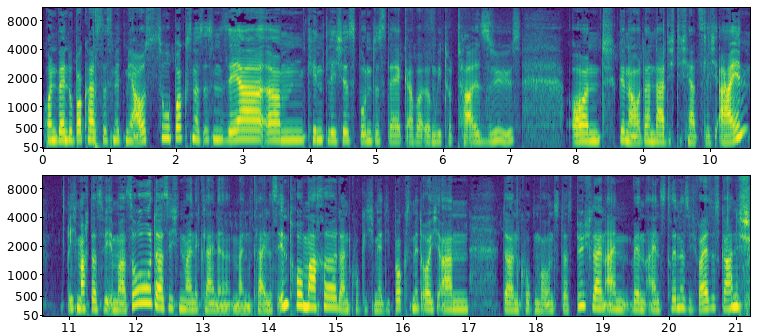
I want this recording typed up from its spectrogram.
Und wenn du Bock hast, das mit mir auszuboxen, das ist ein sehr ähm, kindliches, buntes Deck, aber irgendwie total süß. Und genau, dann lade ich dich herzlich ein. Ich mache das wie immer so, dass ich meine kleine, mein kleines Intro mache. Dann gucke ich mir die Box mit euch an. Dann gucken wir uns das Büchlein ein, wenn eins drin ist. Ich weiß es gar nicht.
